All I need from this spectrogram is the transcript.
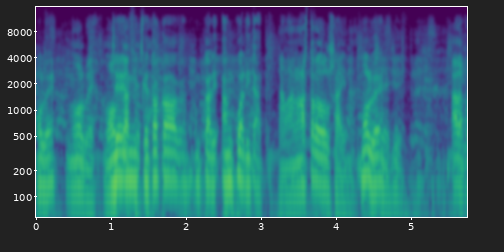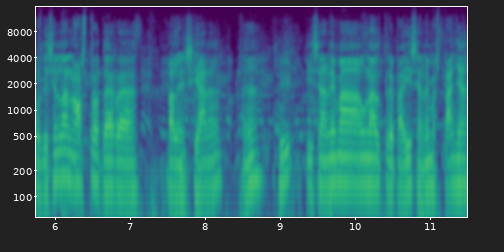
Molt bé. Molt bé, molta Gent festa. que toca amb, quali amb qualitat. A la nostra dolçaina. Molt bé. Sí, sí. Ara, doncs deixem la nostra terra valenciana eh? sí. i se n'anem a un altre país, se n'anem a Espanya.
